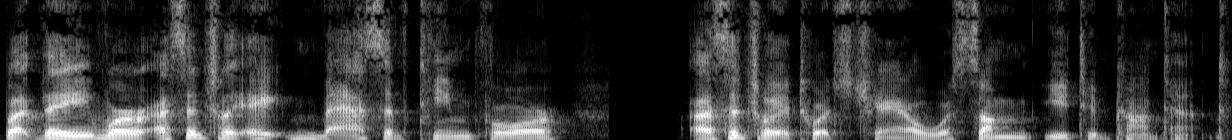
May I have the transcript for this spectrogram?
But they were essentially a massive team for essentially a Twitch channel with some YouTube content.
